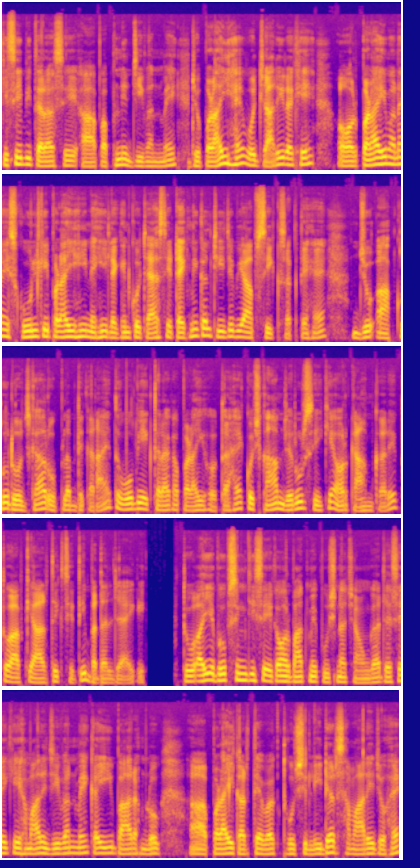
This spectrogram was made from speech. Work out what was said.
किसी भी तरह से आप अपने जीवन में जो पढ़ाई है वो जारी रखें और पढ़ाई माना स्कूल की पढ़ाई ही नहीं, लेकिन कुछ ऐसे टेक्निकल चीज़ें भी आप सीख सकते हैं जो आपको रोज़गार उपलब्ध कराएँ तो वो भी एक तरह का पढ़ाई होता है। कुछ काम ज़रूर सीखें और काम करें तो आपकी आर्थिक स्थिति बदल जाएगी। तो आइए भूप सिंह जी से एक और बात मैं पूछना चाहूँगा। जैसे कि हमारे जीवन में कई बार हम लोग पढ़ाई करते वक्त कुछ लीडर्स हमारे जो है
